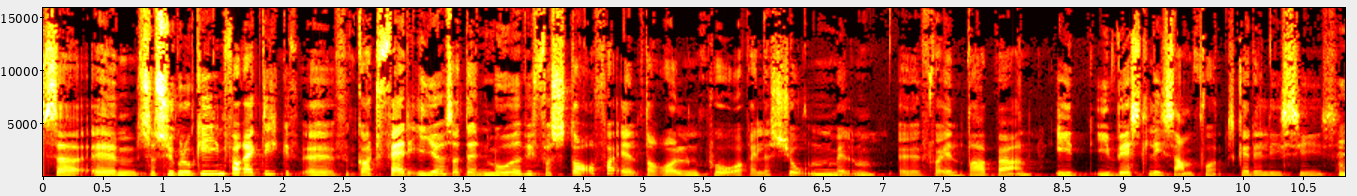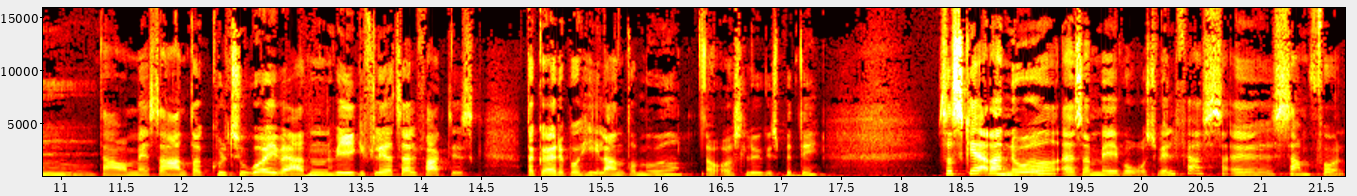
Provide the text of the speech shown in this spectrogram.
Så, øhm, så psykologien får rigtig øh, godt fat i os, og den måde, vi forstår forældrerollen på, og relationen mellem øh, forældre og børn i, i vestlige samfund, skal det lige siges. Mm. Der er jo masser af andre kulturer i verden, vi er ikke i flertal faktisk, der gør det på helt andre måder, og også lykkes med det. Så sker der noget altså med vores velfærdssamfund,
